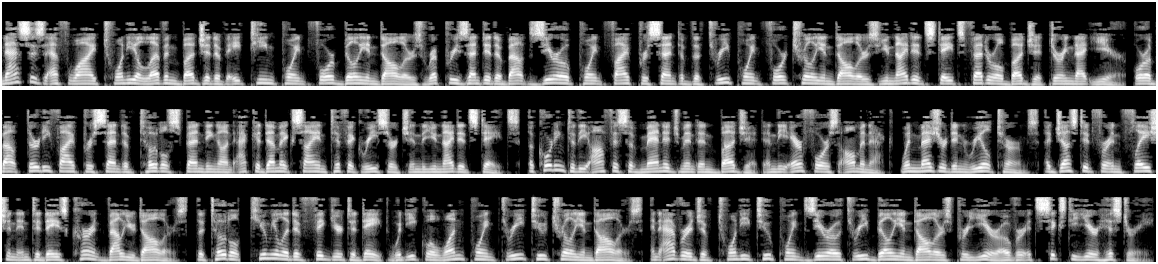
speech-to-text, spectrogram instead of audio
NASA's FY 2011 budget of $18.4 billion represented about 0.5% of the $3.4 trillion United States federal budget during that year, or about 35% of total spending on academic scientific research in the United States, according to the Office of Management and Budget and the Air Force Almanac. When measured in real terms adjusted for inflation in today's current value dollars, the total, cumulative figure to date would equal $1.32 trillion, an average average of $22.03 billion per year over its 60-year history.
